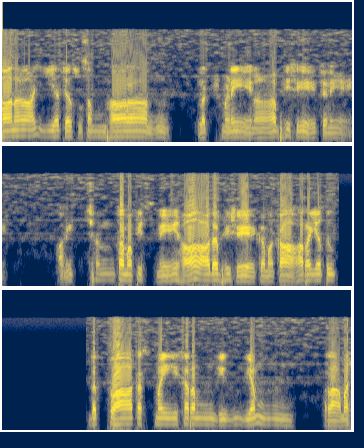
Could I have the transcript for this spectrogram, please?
आनाय्य च सुसम्भारान् लक्ष्मणेनाभिषेचने अनिच्छन्तमपि स्नेहादभिषेकमकारयत् दत्त्वा तस्मै शरम् दिव्यम् रामः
